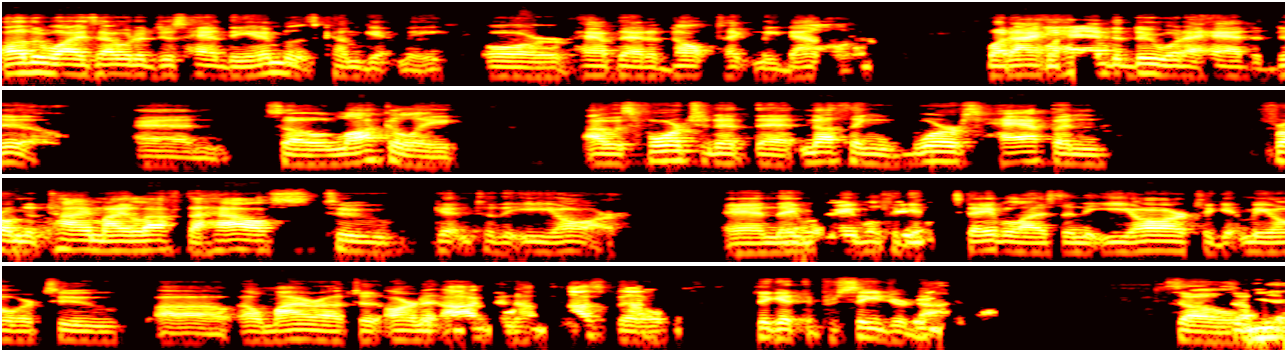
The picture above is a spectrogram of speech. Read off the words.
Otherwise, I would have just had the ambulance come get me or have that adult take me down. But I had to do what I had to do. And so luckily, I was fortunate that nothing worse happened from the time I left the house to getting to the ER. And they were able to get stabilized in the ER to get me over to uh, Elmira to Arnot Ogden Hospital to get the procedure done. So yeah,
